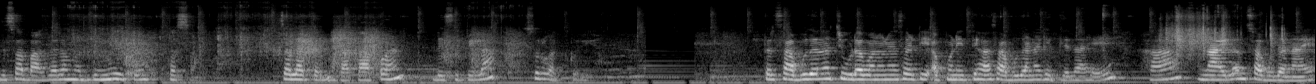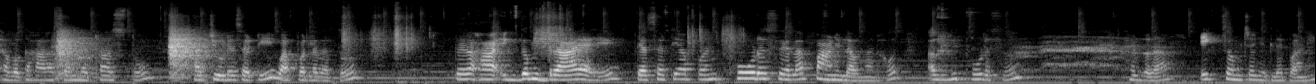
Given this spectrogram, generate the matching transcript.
जसा बाजारामध्ये मिळतो तसा. चला तर मग आता आपण रेसिपीला सुरुवात करूया. तर साबुदाणा चिवडा बनवण्यासाठी आपण इथे हा साबुदाणा घेतलेला आहे. हा नायलॉन साबुदाणा आहे. हा बघा हा असा मोठा असतो. हा चिवड्यासाठी वापरला जातो. तर हा एकदम ड्राय आहे. त्यासाठी आपण थोडंसं याला पाणी लावणार आहोत. अगदी थोडंसं. हे बघा एक चमचा घेतलं आहे पाणी.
